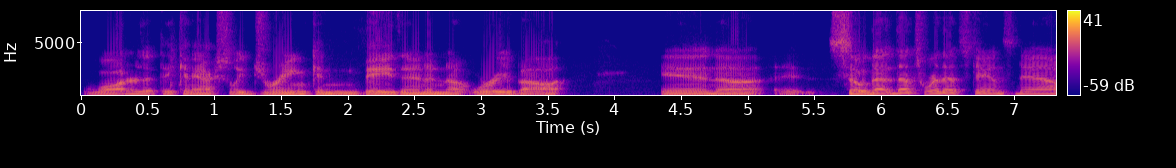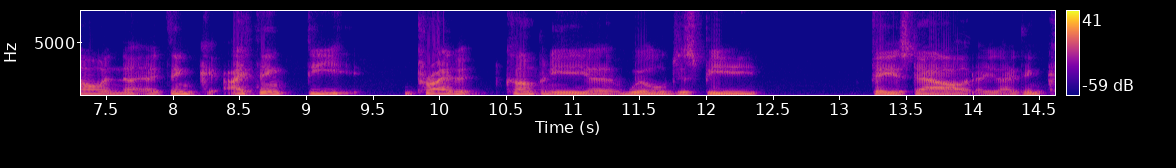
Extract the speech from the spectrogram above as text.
water that they can actually drink and bathe in and not worry about. And uh, so that that's where that stands now. And I think I think the private company uh, will just be phased out. I, I, think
